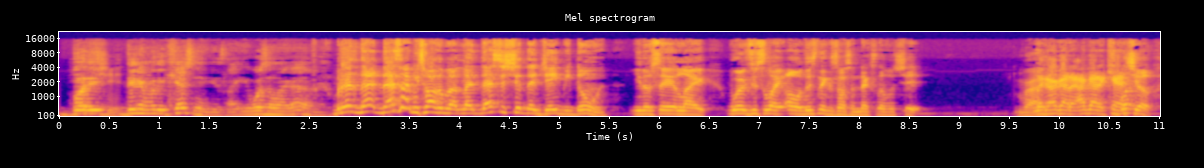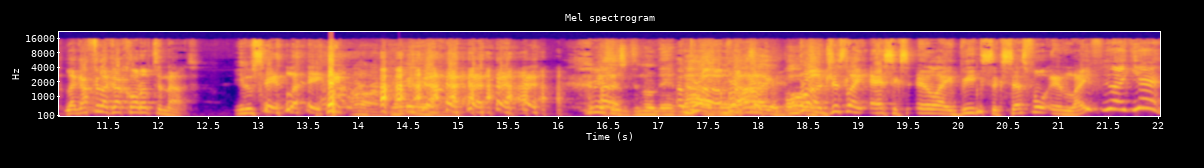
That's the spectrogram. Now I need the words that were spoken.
But it Shit. didn't really catch niggas. Like it wasn't like uh But that's that, that's what we talking about. Like that's the shit that Jay be doing. You know what I'm saying? Like where it's just like, oh, this nigga's on some next level shit. Right. Like I gotta I gotta catch What- up. Like I feel like I caught up to Nas. You know what I'm saying? Like oh damn. you didn't catch it to no damn Bruh, Nas, man. Nas out bruh, just like as suc- uh, like being successful in life, you're like, yeah,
